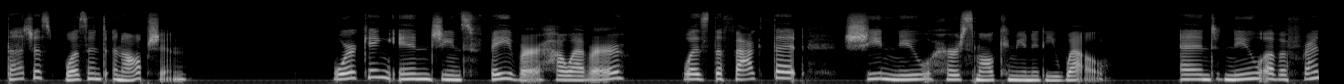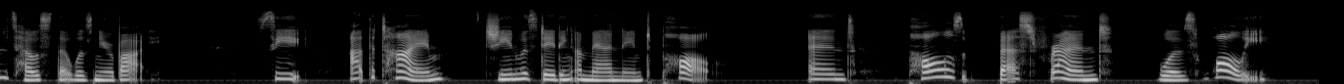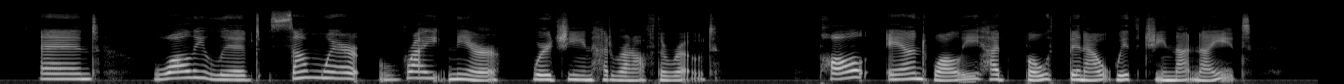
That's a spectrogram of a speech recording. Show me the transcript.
that just wasn't an option. Working in Jean's favor, however, was the fact that she knew her small community well and knew of a friend's house that was nearby. See, at the time, Jean was dating a man named Paul, and Paul's best friend was Wally. And Wally lived somewhere right near where Jean had run off the road. Paul and Wally had both been out with Jean that night.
